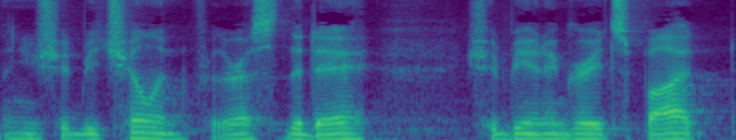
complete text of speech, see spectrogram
and you should be chilling for the rest of the day. Should be in a great spot.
